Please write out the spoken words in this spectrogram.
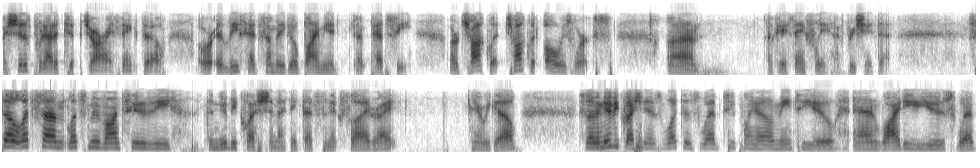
I should have put out a tip jar, I think, though or at least had somebody go buy me a, a Pepsi or chocolate. Chocolate always works. Um, okay, thankfully, I appreciate that. So let's um, let's move on to the the newbie question. I think that's the next slide, right? Here we go. So the newbie question is, what does Web 2.0 mean to you, and why do you use Web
